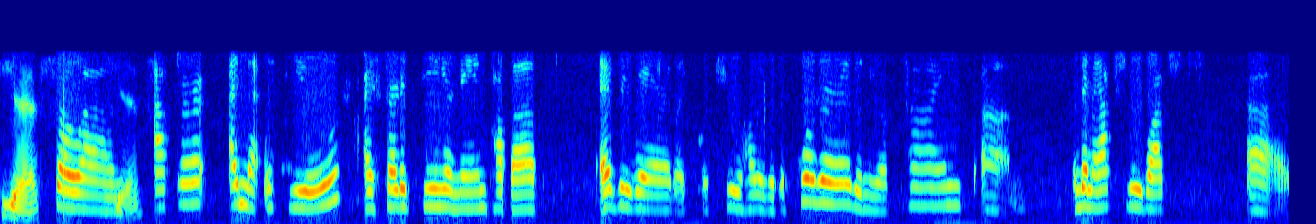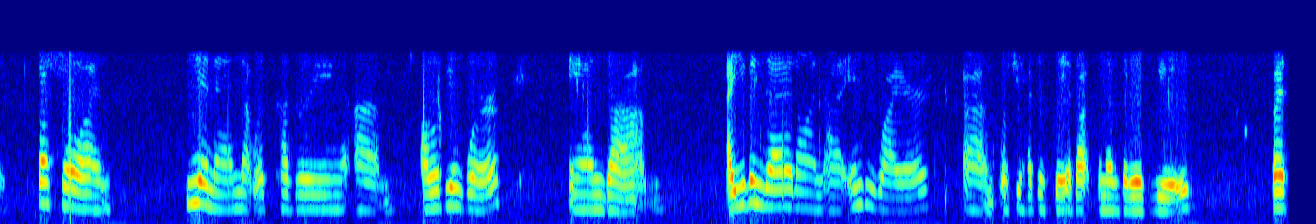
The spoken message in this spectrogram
Yes. So um, Yes. after I met with you, I started seeing your name pop up everywhere, like the True Hollywood Reporter, the New York Times, um, and then I actually watched a special on CNN that was covering um, all of your work, and um, I even read on uh, IndieWire um, what you had to say about some of the reviews. But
